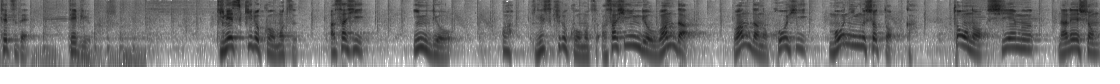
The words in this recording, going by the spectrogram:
哲でデビュー。ギネス記録を持つアサヒ飲料。あギネス記録を持つアサヒ飲料ワンダワンダのコーヒーモーニングショットか。等の CM ナレーション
